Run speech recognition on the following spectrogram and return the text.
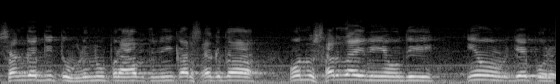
ਸੰਗਤ ਦੀ ਧੂੜ ਨੂੰ ਪ੍ਰਾਪਤ ਨਹੀਂ ਕਰ ਸਕਦਾ, ਉਹਨੂੰ ਸਰਦਾ ਹੀ ਨਹੀਂ ਆਉਂਦੀ। ਇਉਂ ਜੇ ਪੁਰ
